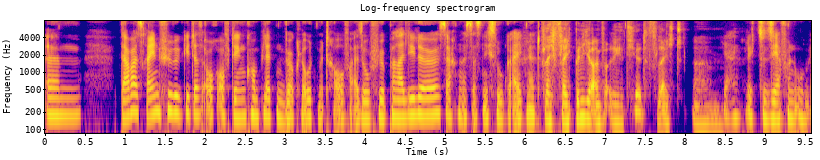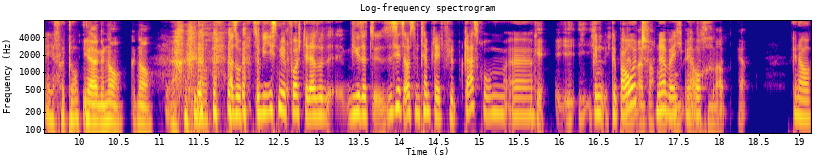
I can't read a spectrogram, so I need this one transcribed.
ähm, da was reinfüge, geht das auch auf den kompletten Workload mit drauf. Also für parallele Sachen ist das nicht so geeignet. Vielleicht, vielleicht bin ich ja einfach irritiert, vielleicht. Ähm ja, vielleicht zu sehr von OML verdorben. Ja, genau, genau. genau. Also so wie ich es mir vorstelle, also wie gesagt, es ist jetzt aus dem Template Flip Classroom äh, okay. ich, ich, ge gebaut, ne, weil ich mir auch ja. Genau.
